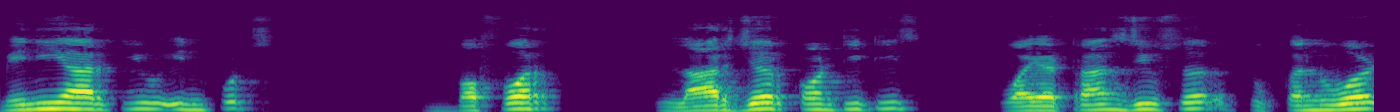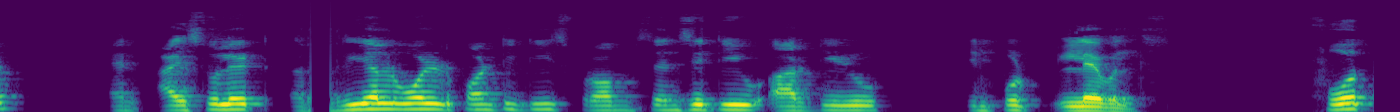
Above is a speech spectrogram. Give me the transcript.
Many RTU inputs buffer larger quantities via transducer to convert and isolate real world quantities from sensitive RTU input levels. Fourth,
